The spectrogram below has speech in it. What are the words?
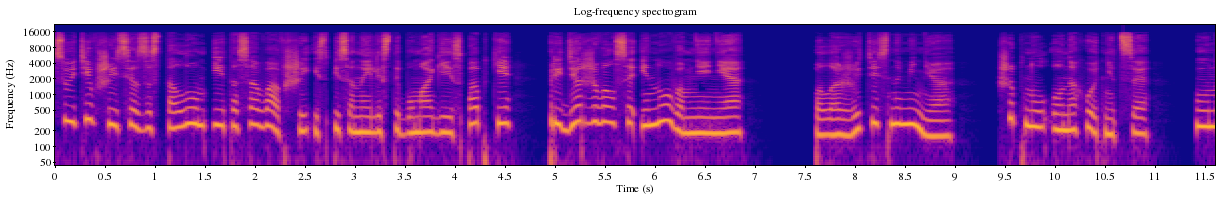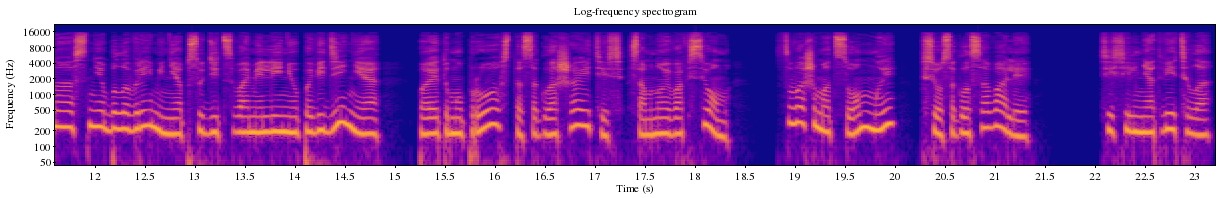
суетившийся за столом и тасовавший исписанные листы бумаги из папки, придерживался иного мнения. «Положитесь на меня», — шепнул он охотнице. «У нас не было времени обсудить с вами линию поведения, поэтому просто соглашайтесь со мной во всем. С вашим отцом мы все согласовали». Сесиль не ответила,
